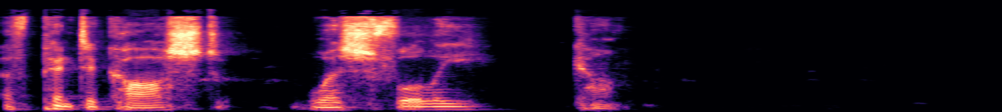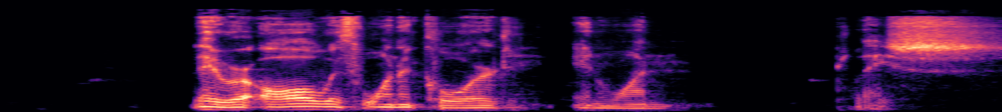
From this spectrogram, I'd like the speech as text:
of Pentecost was fully come, they were all with one accord in one place.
